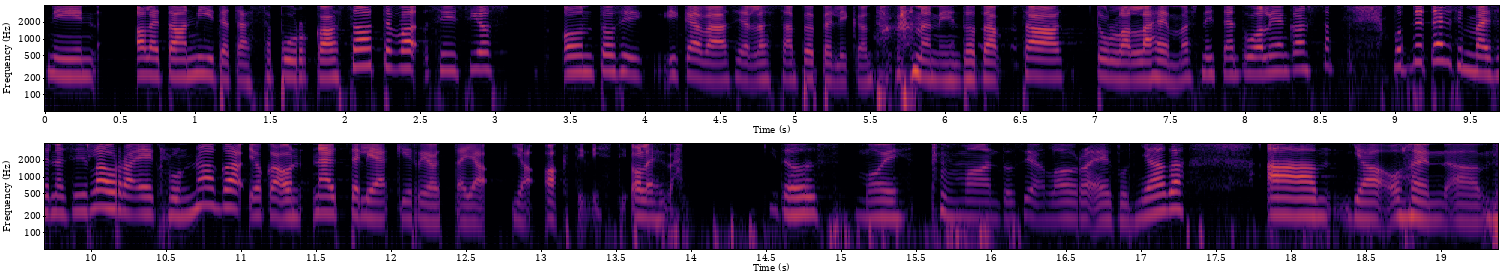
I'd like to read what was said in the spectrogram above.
niin aletaan niitä tässä purkaa. Saatte va- siis jos on tosi ikävää siellä jossain pöpelikön takana, niin tota, saa tulla lähemmäs niiden tuolien kanssa. Mutta nyt ensimmäisenä siis Laura Eklun Naga, joka on näyttelijä, kirjoittaja ja aktivisti. Ole hyvä. Kiitos, moi. Mä oon tosiaan Laura Eklun Naga ähm, ja olen ähm,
